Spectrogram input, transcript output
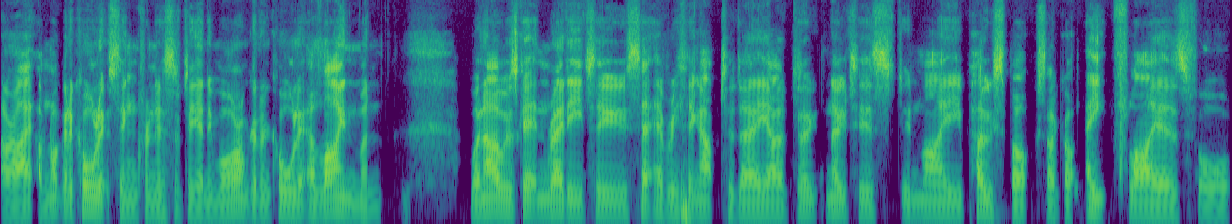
all right, I'm not going to call it synchronicity anymore. I'm going to call it alignment when I was getting ready to set everything up today, I noticed in my post box I got eight flyers for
